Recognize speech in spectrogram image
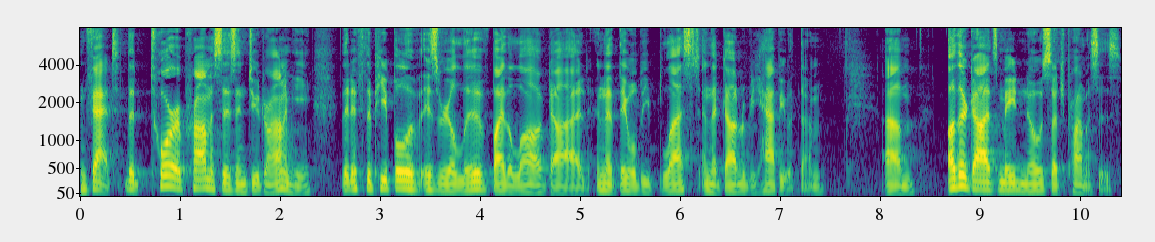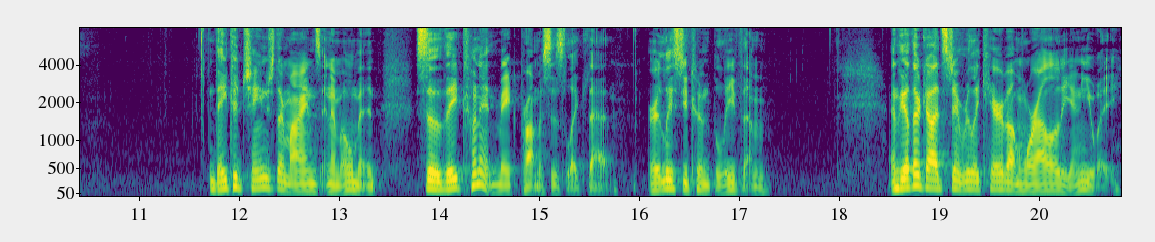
In fact, the Torah promises in Deuteronomy that if the people of Israel live by the law of God and that they will be blessed and that God would be happy with them, um, other gods made no such promises. They could change their minds in a moment, so they couldn't make promises like that, or at least you couldn't believe them. And the other gods didn't really care about morality anyway.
